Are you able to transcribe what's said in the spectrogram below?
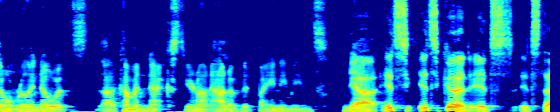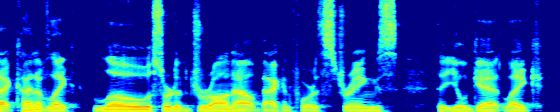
don't really know what's uh, coming next. You're not out of it by any means. yeah. It's it's good. It's it's that kind of like low, sort of drawn out back and forth strings that you'll get. Like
